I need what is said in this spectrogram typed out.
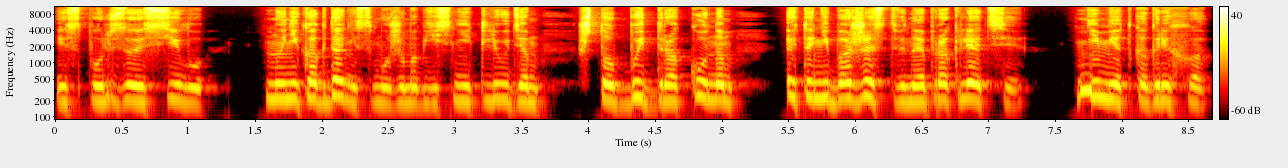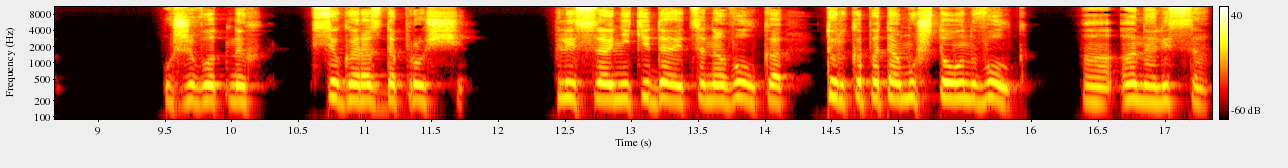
Используя силу, мы никогда не сможем объяснить людям, что быть драконом – это не божественное проклятие, не метка греха. У животных все гораздо проще. Лиса не кидается на волка только потому, что он волк, а она лиса.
